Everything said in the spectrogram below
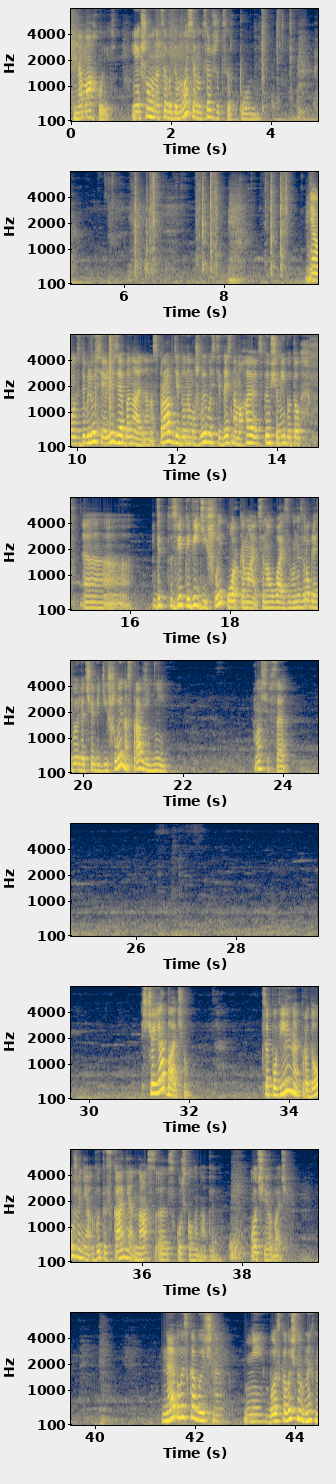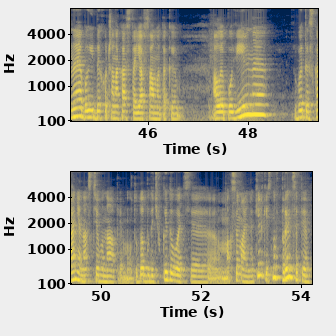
намахують. І якщо ми на це ведемося, ну це вже цирк повний. Я ось дивлюся, ілюзія банальна. Насправді до неможливості десь намахають з тим, що нібито е- від, звідти відійшли, орки маються на увазі. Вони зроблять вигляд, що відійшли, насправді ні. Ось і все. Що я бачу? Це повільне продовження витискання нас е, з Курського напряму. Що я бачу. Не блискавичне. Ні, блискавично в них не вийде, хоча наказ стояв саме таким. Але повільне витискання нас цього напряму. Туди будуть вкидувати е, максимальну кількість. Ну, в принципі,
